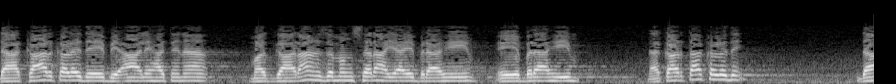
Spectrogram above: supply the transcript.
دا کار کړی دی به الہتنا مدګاران زمنګ سره یا ابراهیم ای ابراهیم دا کار تا کړی دی دا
